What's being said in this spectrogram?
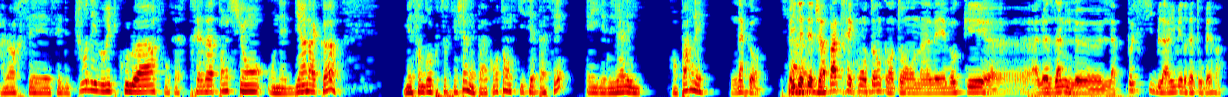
alors c'est toujours des bruits de couloir, faut faire très attention, on est bien d'accord. Mais Sandro Turkeshan n'est pas content de ce qui s'est passé et il est déjà allé en parler. D'accord. Ça- Mais il était déjà pas très content quand on avait évoqué euh, à Lausanne le, la possible arrivée de Reto Berra.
